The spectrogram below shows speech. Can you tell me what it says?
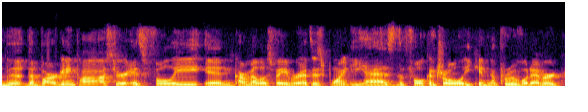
the the bargaining posture is fully in Carmelo's favor at this point. He has the full control. He can approve whatever.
